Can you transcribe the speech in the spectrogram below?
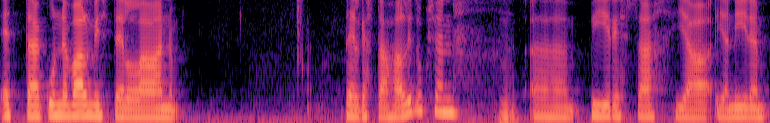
että kun ne valmistellaan pelkästään hallituksen hmm. ö, piirissä ja, ja niiden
